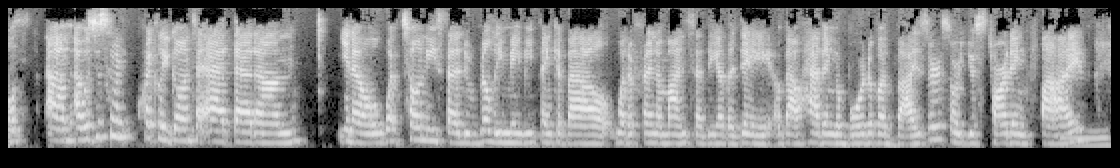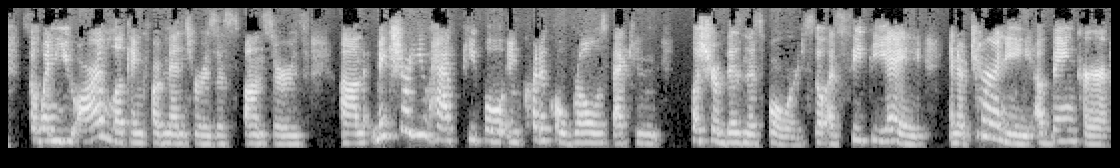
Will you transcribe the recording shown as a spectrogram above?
Um, I was just going quickly going to add that um, you know, what Tony said really made me think about what a friend of mine said the other day about having a board of advisors or you're starting 5 mm-hmm. So when you are looking for mentors or sponsors, um, make sure you have people in critical roles that can push your business forward. So a CPA, an attorney, a banker,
